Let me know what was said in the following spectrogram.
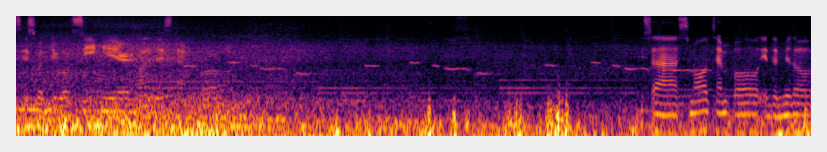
this is what you will see here on this temple. It's a small temple in the middle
